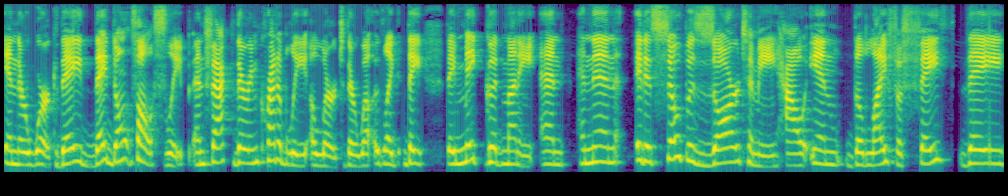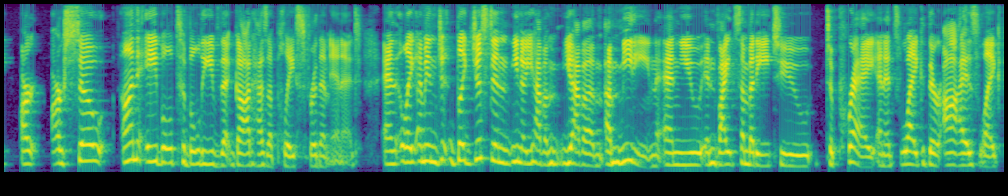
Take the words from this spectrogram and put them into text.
in their work. They they don't fall asleep. In fact, they're incredibly alert. They're well like they they make good money, and and then it is so bizarre to me how in the life of faith they are are so unable to believe that God has a place for them in it. And like I mean j- like just in you know you have a you have a, a meeting and you invite somebody to to pray and it's like their eyes like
